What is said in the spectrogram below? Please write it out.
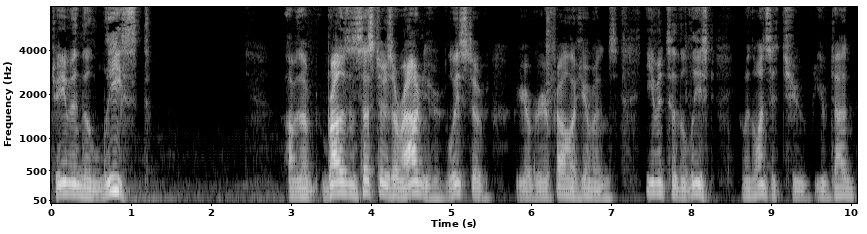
to even the least of the brothers and sisters around you, least of your, your fellow humans, even to the least, the ones that you, you've done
